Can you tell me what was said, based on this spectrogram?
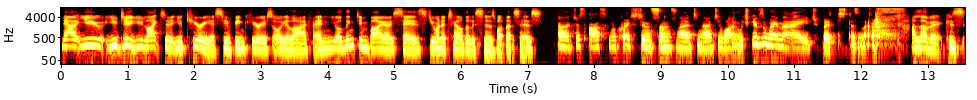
Now, you you do you like to you're curious. You've been curious all your life, and your LinkedIn bio says. Do you want to tell the listeners what that says? Uh, just asking questions since 1991, which gives away my age, but doesn't matter. I love it because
